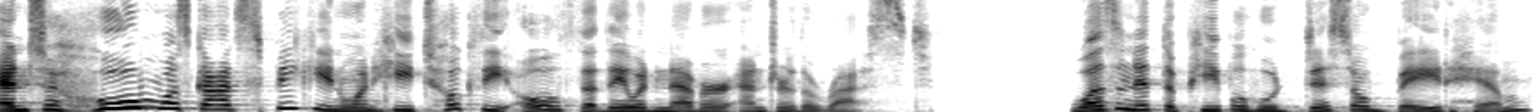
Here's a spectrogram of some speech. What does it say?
And to whom was God speaking when he took the oath that they would never enter the rest? Wasn't it the people who disobeyed him?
